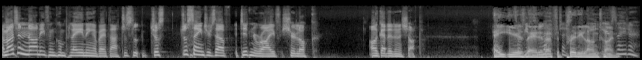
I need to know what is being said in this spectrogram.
Imagine not even complaining about that. Just, just, just saying to yourself, "It didn't arrive. Sure, look, I'll get it in a shop." Eight years So later. That's a pretty long eight time. Years later.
